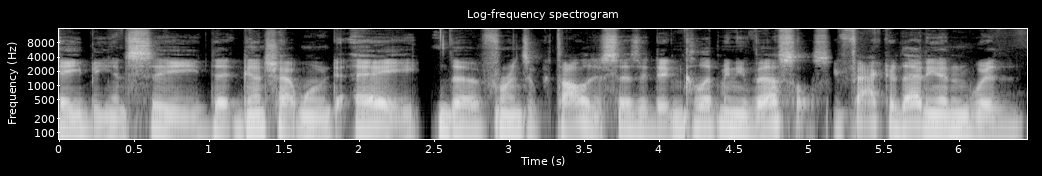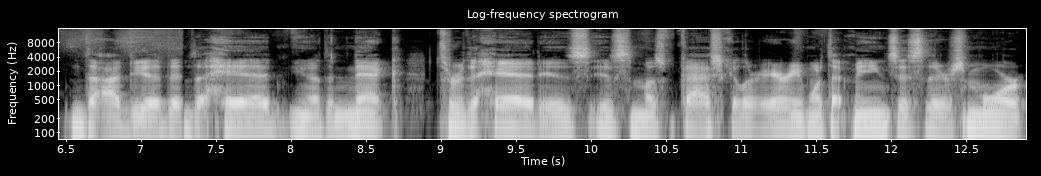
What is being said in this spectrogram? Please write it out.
A, B, and C, that gunshot wound A, the forensic pathologist says it didn't clip any vessels. You factor that in with the idea that the head, you know, the neck through the head is is the most vascular area. And what that means is there's more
